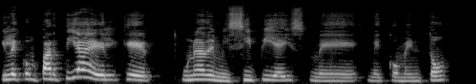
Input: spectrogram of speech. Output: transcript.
Y le compartí a él que una de mis CPAs me, me comentó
